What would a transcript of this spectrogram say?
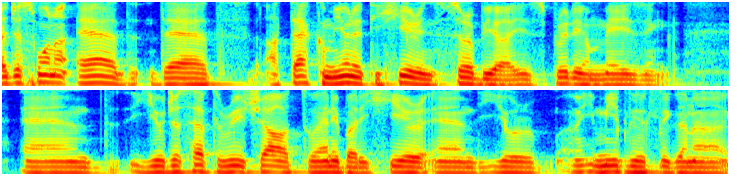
I just want to add that a tech community here in Serbia is pretty amazing. And you just have to reach out to anybody here, and you're immediately gonna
